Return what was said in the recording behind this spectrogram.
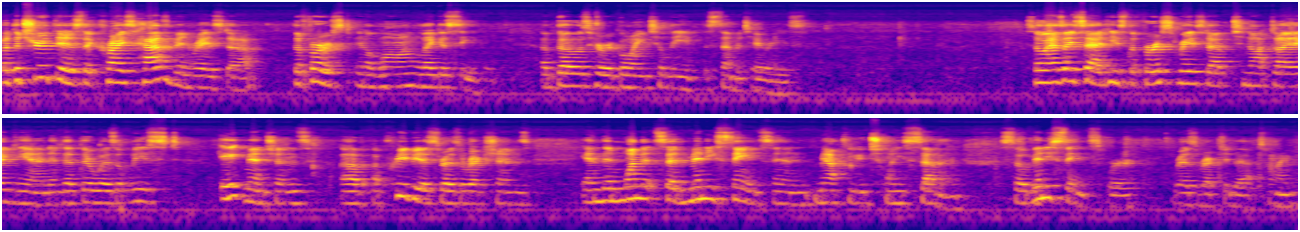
But the truth is that Christ has been raised up, the first in a long legacy of those who are going to leave the cemeteries. So, as I said, he's the first raised up to not die again, and that there was at least eight mentions of a previous resurrections, and then one that said many saints in Matthew 27. So, many saints were resurrected at that time.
